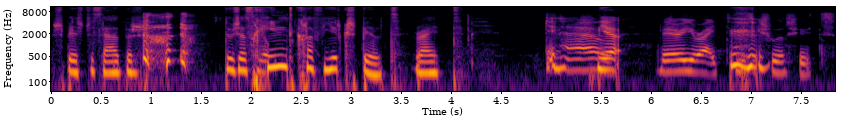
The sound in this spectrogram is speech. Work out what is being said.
Spielst du selber? du hast als Kind Klavier gespielt, right? Genau. Yeah. Very right. Musikschulschütz.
